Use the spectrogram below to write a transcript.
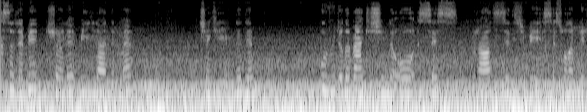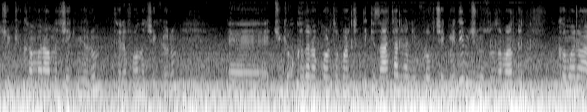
Kısaca bir şöyle bilgilendirme çekeyim dedim. Bu videoda belki şimdi o ses rahatsız edici bir ses olabilir. Çünkü kameramla çekmiyorum. Telefonla çekiyorum. Ee, çünkü o kadar apar topar çıktı ki zaten hani vlog çekmediğim için uzun zamandır kamera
